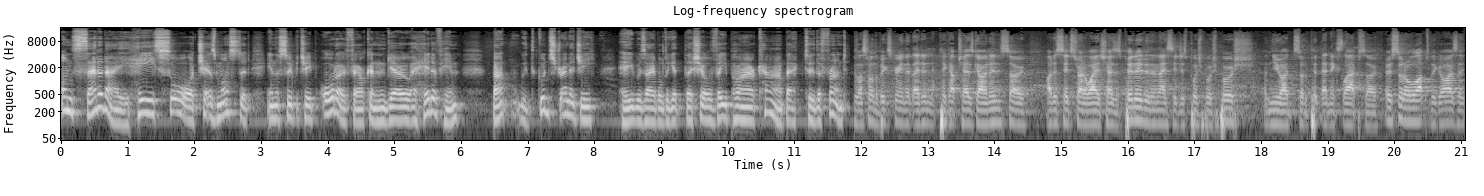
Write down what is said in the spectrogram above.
On Saturday, he saw Chaz Mostert in the Supercheap Auto Falcon go ahead of him, but with good strategy, he was able to get the Shell V-Power car back to the front. I saw on the big screen that they didn't pick up Chaz going in, so I just said straight away Chaz is pitted, and then they said just push, push, push. I knew I'd sort of pit that next lap, so it was sort of all up to the guys. They,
